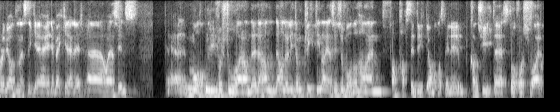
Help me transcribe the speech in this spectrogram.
Fordi vi hadde nesten ikke høyrebacker heller. Eh, og jeg syns eh, måten vi forsto hverandre det, han, det handler litt om klikking. da. Jeg syns både at han er en fantastisk dyktig håndballspiller, kan skyte, stå forsvar,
